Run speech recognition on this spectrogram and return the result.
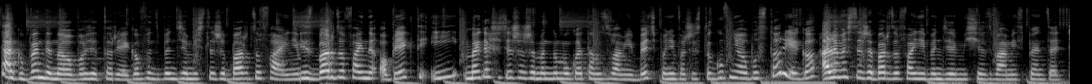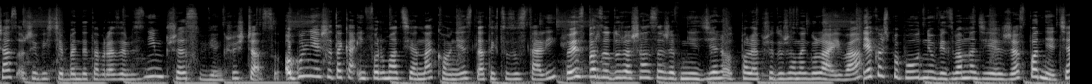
tak, będę na obozie Toriego, więc będzie myślę, że bardzo fajnie. Jest bardzo fajny obiekt i mega się cieszę, że będę mogła tam z wami być, ponieważ jest to głównie obóz Toriego, ale myślę, że bardzo fajnie będzie mi się z wami spędzać czas. Oczywiście będę tam razem z nim przez większość czasu. Ogólnie jeszcze taka informacja na koniec dla tych, co zostali. To jest bardzo duża szansa, że w niedzielę odpalę przedłużonego live'a. Jakoś po południu, więc mam nadzieję, że wpadniecie.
